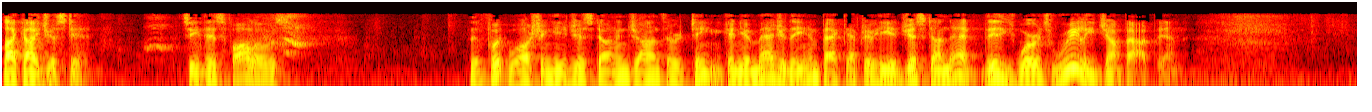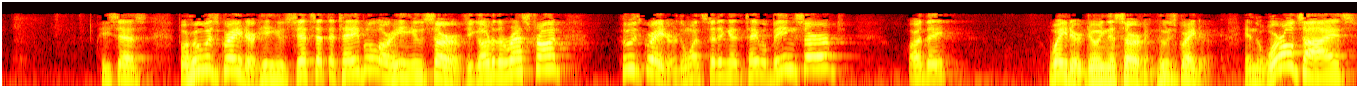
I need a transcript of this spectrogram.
Like I just did. See, this follows the foot washing he had just done in John 13. Can you imagine the impact after he had just done that? These words really jump out then. He says, For who is greater, he who sits at the table or he who serves? You go to the restaurant, who's greater? The one sitting at the table being served or the waiter doing the serving? Who's greater? In the world's eyes,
